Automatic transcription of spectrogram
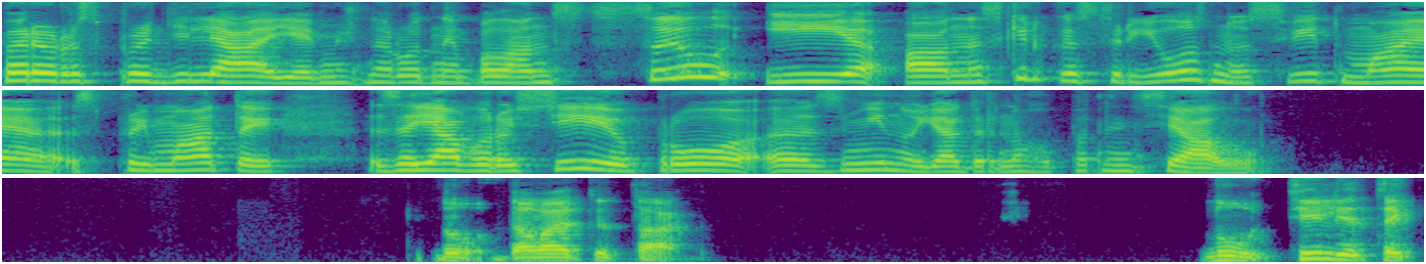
перерозподіляє міжнародний баланс сил, і а, наскільки серйозно світ має сприймати заяви Росії про е, зміну ядерного потенціалу? Ну, давайте так. Ну, ті літаки,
